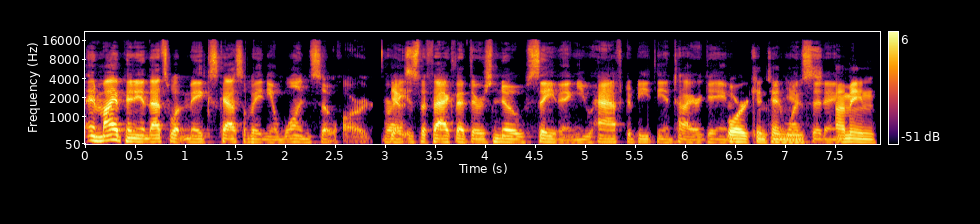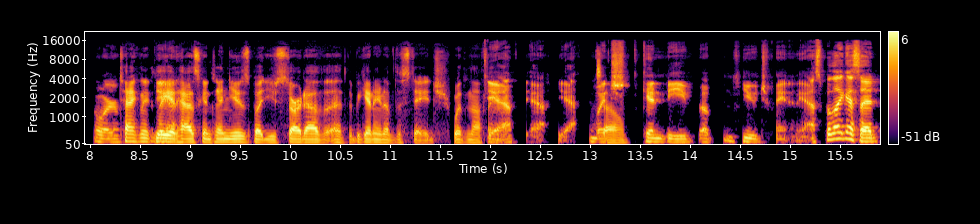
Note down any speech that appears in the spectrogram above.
in my opinion, that's what makes Castlevania One so hard, right? Yes. Is the fact that there's no saving. You have to beat the entire game, Or continues. sitting. I mean, or technically yeah. it has continues, but you start out at the beginning of the stage with nothing. Yeah, yeah, yeah. Which So- can be a huge pain in the ass. But like I said,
